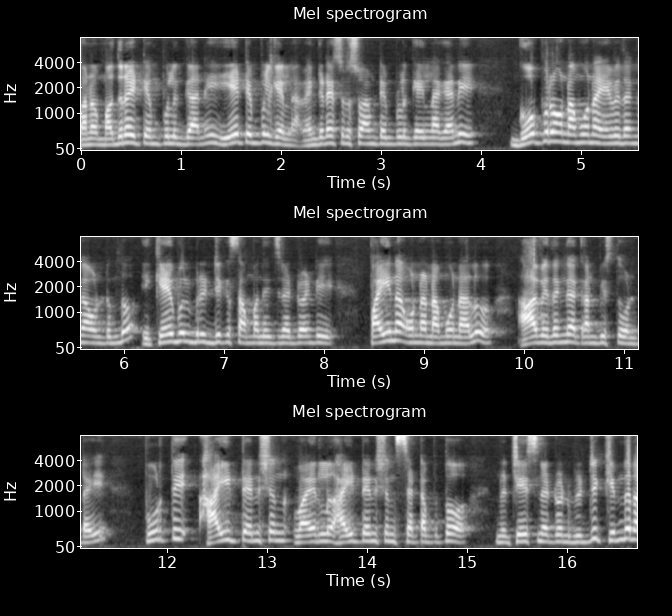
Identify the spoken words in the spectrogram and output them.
మనం మధురై టెంపుల్కి కానీ ఏ టెంపుల్కి వెళ్ళినా వెంకటేశ్వర స్వామి టెంపుల్కి వెళ్ళినా కానీ గోపురం నమూనా ఏ విధంగా ఉంటుందో ఈ కేబుల్ బ్రిడ్జికి సంబంధించినటువంటి పైన ఉన్న నమూనాలు ఆ విధంగా కనిపిస్తూ ఉంటాయి. పూర్తి హై టెన్షన్ వైర్లు హై టెన్షన్ సెటప్తో చేసినటువంటి బ్రిడ్జ్ కిందన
